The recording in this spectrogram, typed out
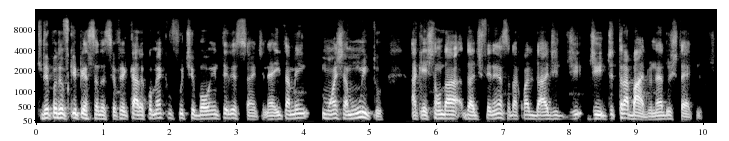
que depois eu fiquei pensando assim, eu falei, cara, como é que o futebol é interessante, né? E também mostra muito a questão da, da diferença da qualidade de, de, de trabalho né, dos técnicos.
